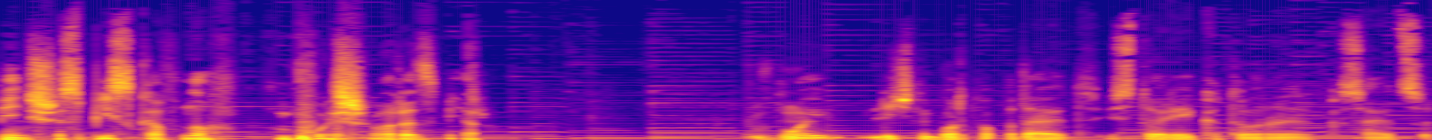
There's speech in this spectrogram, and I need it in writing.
меньше списков, но большего размера. В мой личный борт попадают истории, которые касаются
